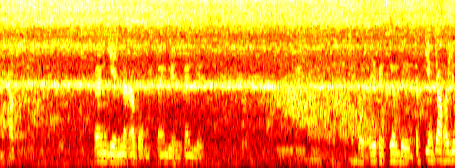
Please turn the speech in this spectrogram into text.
นะครับแป้งเย็นนะครับผมแป้งเย็นแป้งเย็น บนนี้เป็นเครื่องดื่มตะเกียงเจ้าพายุ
